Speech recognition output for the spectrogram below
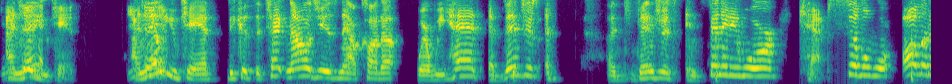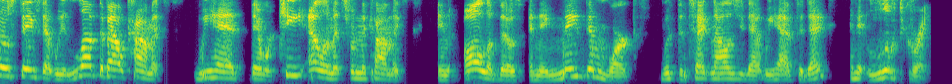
You I know can. you can. You I know you can because the technology is now caught up where we had Avengers, Avengers Infinity War, Cap Civil War, all of those things that we loved about comics. We had, there were key elements from the comics in all of those, and they made them work with the technology that we have today, and it looked great.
